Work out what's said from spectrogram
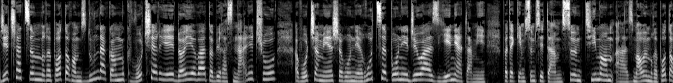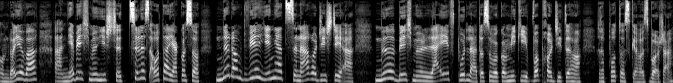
dzieciacym reporterom z Dundakom k večerje dojeva to by raz nalieču a vočer mi ešte runie ruce poniedziała z jeniatami. Po takim som si tam s svojim tímom a s małym reporterom dojeva a nebiechmy jeszcze cyle z auta, jako so nydom dwie jeniace narodzište a my bychmy live podla to sú komiki woprawdzitego reporterskiego zboża.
